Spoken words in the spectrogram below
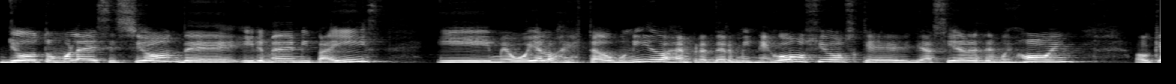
yo tomo la decisión de irme de mi país y me voy a los Estados Unidos a emprender mis negocios que ya hacía desde muy joven, ¿ok?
